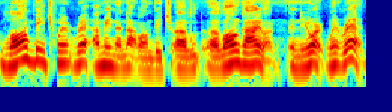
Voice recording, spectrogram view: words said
Long Beach went red. I mean, uh, not Long Beach. Uh, uh, Long Island in New York went red.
